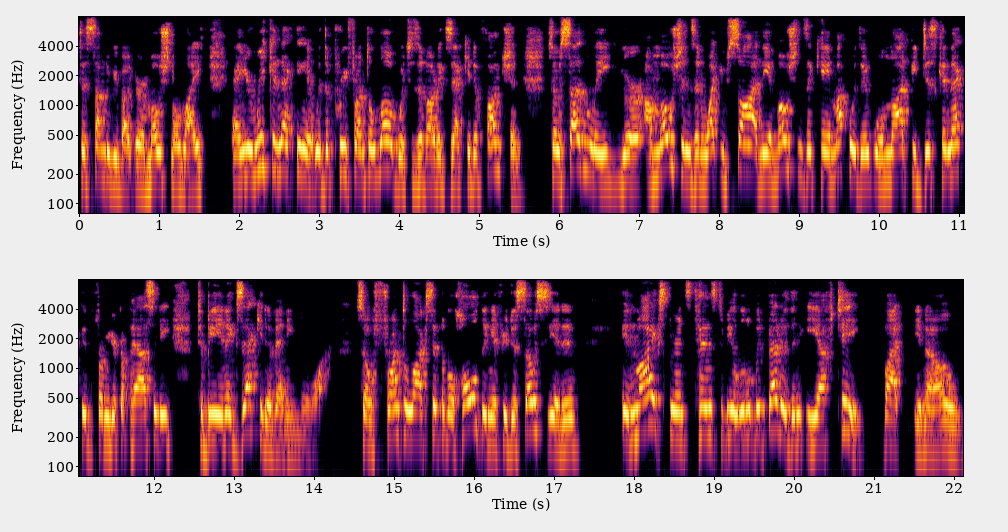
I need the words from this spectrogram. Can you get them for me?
to some degree, about your emotional life. And you're reconnecting it with the prefrontal lobe, which is about executive function. So suddenly your emotions and what you saw and the emotions that came up with it will not be disconnected from your capacity to be an executive anymore. So frontal occipital holding, if you're dissociated, in my experience, tends to be a little bit better than EFT. But, you know,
